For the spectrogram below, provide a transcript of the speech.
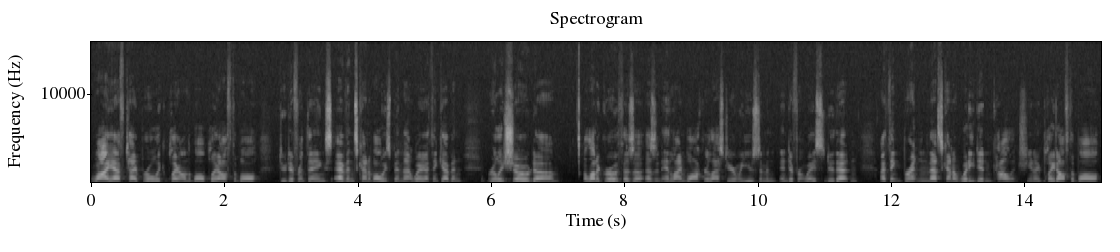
YF type role. He can play on the ball, play off the ball, do different things. Evan's kind of always been that way. I think Evan really showed um, a lot of growth as a as an inline blocker last year, and we used him in, in different ways to do that. And I think Brenton, that's kind of what he did in college. You know, he played off the ball.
